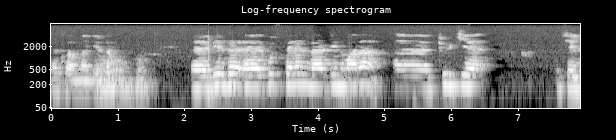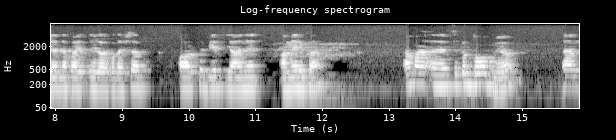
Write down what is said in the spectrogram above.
Hesabıma girdim. Ee, bir de e, bu sitenin verdiği numara e, Türkiye şeylerine kayıt değil arkadaşlar. Artı bir yani Amerika. Ama e, sıkıntı olmuyor. Yani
